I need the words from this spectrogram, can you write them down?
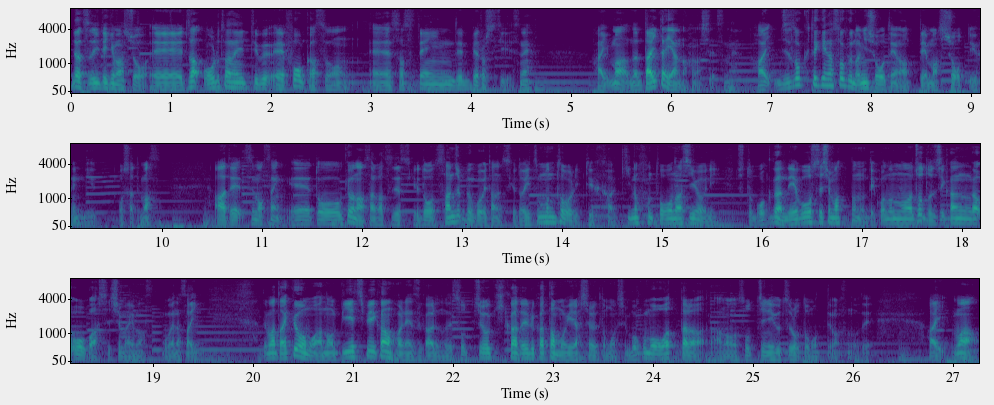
では続いていきましょう。えー、The Alternative、えー、Focus on、えー、Sustained Velocity ですね。はい。まあ、大体案の話ですね。はい。持続的な速度に焦点を当てましょうというふうにおっしゃってます。あ、で、すいません。えっ、ー、と、今日の朝活ですけど、30分超えたんですけど、いつもの通りっていうか、昨日と同じように、ちょっと僕が寝坊してしまったので、このままちょっと時間がオーバーしてしまいます。ごめんなさい。でまた今日もあの PHP カンファレンスがあるので、そっちを聞かれる方もいらっしゃると思うし、僕も終わったらあのそっちに移ろうと思ってますので、はい、ま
